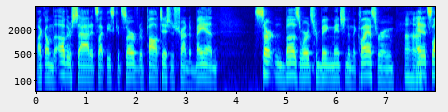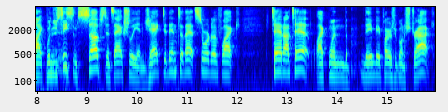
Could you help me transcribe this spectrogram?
like on the other side, it's like these conservative politicians trying to ban certain buzzwords from being mentioned in the classroom. Uh-huh. And it's like when you see some substance actually injected into that sort of like tete a tete, like when the, the NBA players were going to strike.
